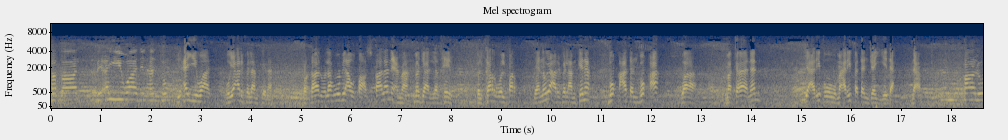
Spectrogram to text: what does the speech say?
فقال بأي واد أنتم؟ بأي واد؟ ويعرف الأمكنة. فقالوا له بأوطاس قال نعمة مجال للخيل في الكر والفر لأنه يعرف الأمكنة بقعة بقعة ومكانا يعرفه معرفة جيدة. نعم. قالوا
